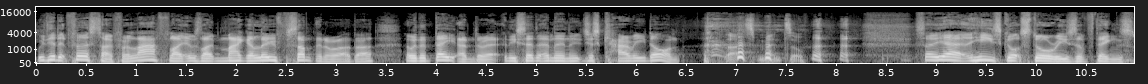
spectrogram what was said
we did it first time for a laugh, like it was like Magaluf something or other with a date under it." And he said, and then it just carried on. That's mental. So yeah, he's got stories of things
